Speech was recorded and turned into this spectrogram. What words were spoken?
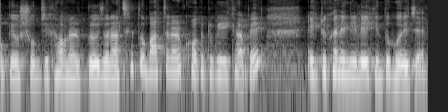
ওকেও সবজি খাওয়ানোর প্রয়োজন আছে, তো বাচ্চারা কতটুকুই খাবে, একটুখানি নিলেই কিন্তু হয়ে যায়।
